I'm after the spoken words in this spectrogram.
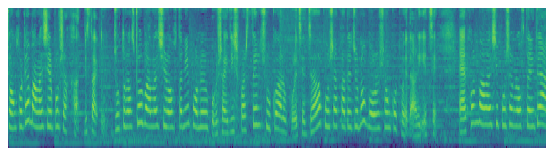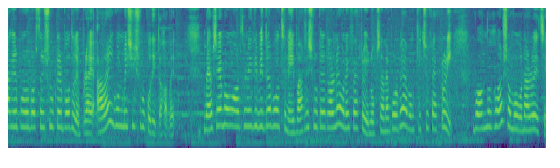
সংকটে বাংলাদেশের পোশাক খাত বিস্তারিত। যুক্তরাষ্ট্র বাংলাদেশের রফতানি পণ্যের উপর সাঁত্রিশ পার্সেন্ট শুল্ক আরোপ করেছে, যা পোশাক খাতের জন্য বড় সংকট হয়ে দাঁড়িয়েছে। এখন বাংলাদেশি পোশাক রপ্তানিতে আগের পনেরো পার্সেন্ট শুল্কের বদলে প্রায় আড়াই গুণ বেশি শুল্ক দিতে হবে। ব্যবসায়ী এবং অর্থনীতিবিদরা বলছেন, এই বাড়তি শুল্কের কারণে অনেক ফ্যাক্টরি লোকসানে পড়বে এবং কিছু ফ্যাক্টরি বন্ধ হওয়ার সম্ভাবনা রয়েছে।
